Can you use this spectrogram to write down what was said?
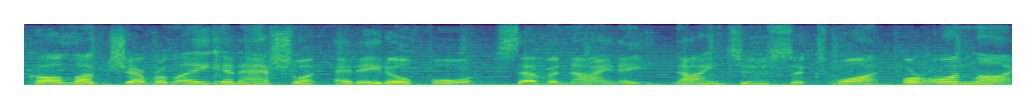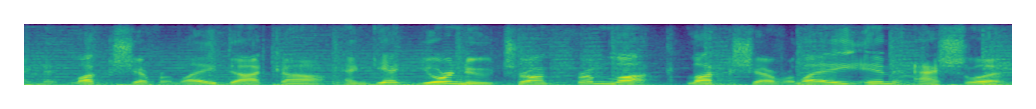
Call Luck Chevrolet in Ashland at 804 798 9261 or online at luckchevrolet.com and get your new truck from Luck. Luck Chevrolet in Ashland.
